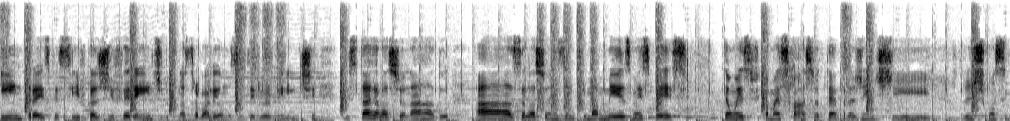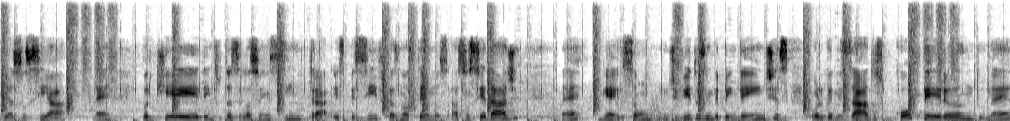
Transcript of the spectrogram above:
intraespecíficas diferente do que nós trabalhamos anteriormente, está relacionado às relações entre uma mesma espécie. Então esse fica mais fácil até para gente, a gente conseguir associar, né? Porque dentro das relações intraespecíficas nós temos a sociedade, né? São indivíduos independentes, organizados, cooperando, né?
